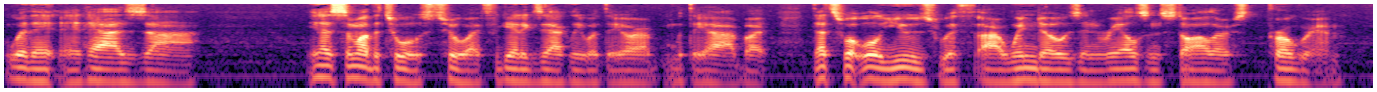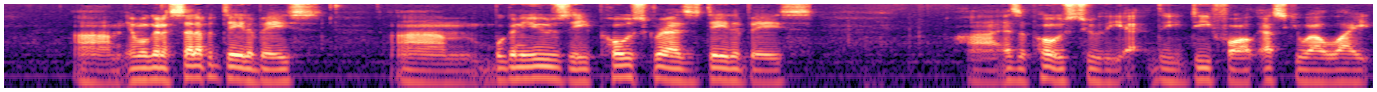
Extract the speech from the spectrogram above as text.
with it. It has uh, it has some other tools too. I forget exactly what they are what they are, but that's what we'll use with our Windows and Rails installer program. Um, and we're going to set up a database. Um, we're going to use a Postgres database uh, as opposed to the the default SQLite,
